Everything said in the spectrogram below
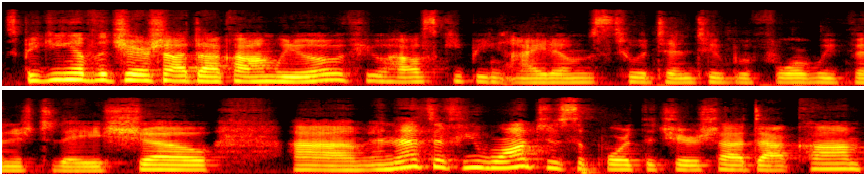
Speaking of thechairshot.com, we do have a few housekeeping items to attend to before we finish today's show. Um, and that's if you want to support thechairshot.com,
